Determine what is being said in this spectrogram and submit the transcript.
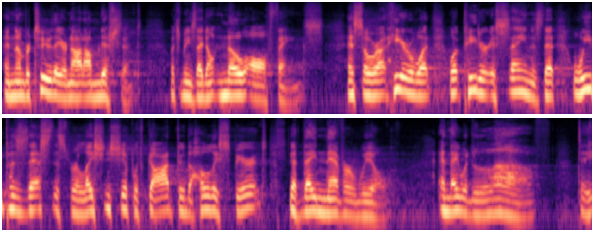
And number two, they are not omniscient, which means they don't know all things. And so, right here, what, what Peter is saying is that we possess this relationship with God through the Holy Spirit that they never will. And they would love to,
